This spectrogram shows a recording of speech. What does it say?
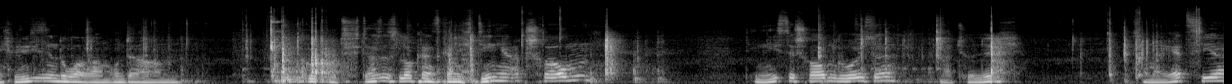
Ich will diesen Rohrrahmen runter haben. Gut, das ist locker. Jetzt kann ich den hier abschrauben. Die nächste Schraubengröße. Natürlich. Was haben wir jetzt hier?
